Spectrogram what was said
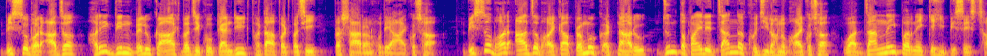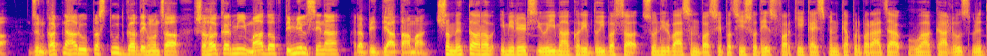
विश्वभर आज हरेक दिन बेलुका आठ बजेको क्यान्डिड फटाफटपछि प्रसारण हुँदै आएको छ। विश्वभर आज भएका प्रमुख घटनाहरू जुन तपाईँले जान्न खोजिरहनु भएको छ वा जान्नै पर्ने केही विशेष छ। जुन घटनाहरू प्रस्तुत गर्दै हुनुहुन्छ सहकर्मी माधव तिमिल सेना र विद्या तामाङ। संयुक्त अरब इमिरेट्स युईमा करिब दुई वर्ष स्वनिर्वासन बसेपछि स्वदेश फर्किएका स्पेनका पूर्व राजा हुवा कार्लोस विरुद्ध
